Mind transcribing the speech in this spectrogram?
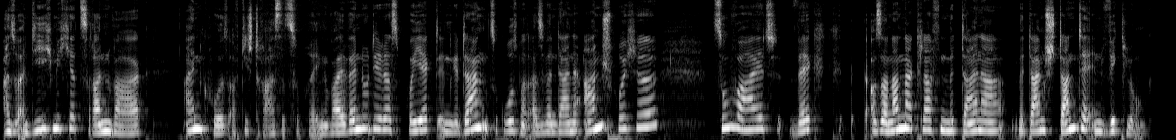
also an die ich mich jetzt ranwag, einen Kurs auf die Straße zu bringen. Weil wenn du dir das Projekt in Gedanken zu groß machst, also wenn deine Ansprüche zu weit weg auseinanderklaffen mit deiner, mit deinem Stand der Entwicklung,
